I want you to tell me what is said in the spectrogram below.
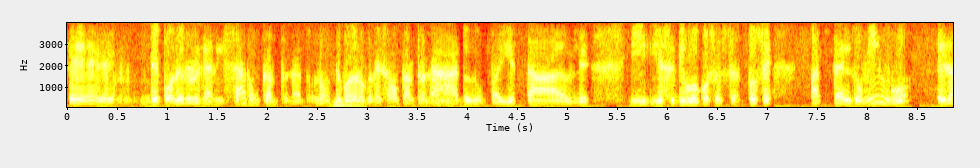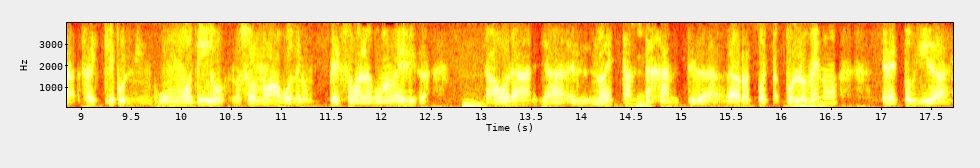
eh, de poder organizar un campeonato, ¿no? De poder organizar un campeonato, de un país estable y, y ese tipo de cosas. Entonces, hasta el domingo era, ¿sabes que Por ningún motivo nosotros no vamos a poner un peso para la Copa América. Mm. Ahora ya no es tan sí. tajante la, la, respuesta, por mm. lo menos en estos idas,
